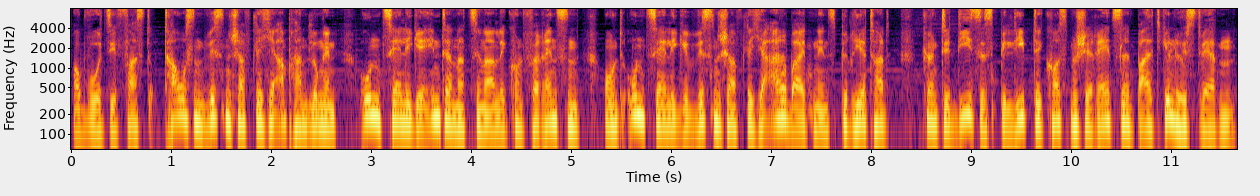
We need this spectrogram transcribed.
Obwohl sie fast 1000 wissenschaftliche Abhandlungen, unzählige internationale Konferenzen und unzählige wissenschaftliche Arbeiten inspiriert hat, könnte dieses beliebte kosmische Rätsel bald gelöst werden.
